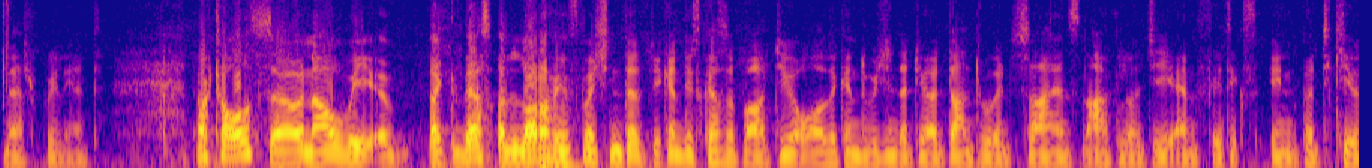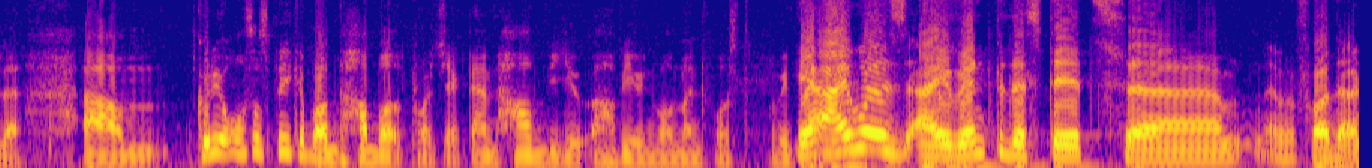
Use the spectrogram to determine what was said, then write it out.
That's brilliant. Doctor, also now we uh, like there's a lot of information that we can discuss about you, all the contributions that you have done towards science and archaeology and physics in particular. Um, could you also speak about the Hubble project and how you how your involvement was with? Yeah, I was. I went to the states um, for the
